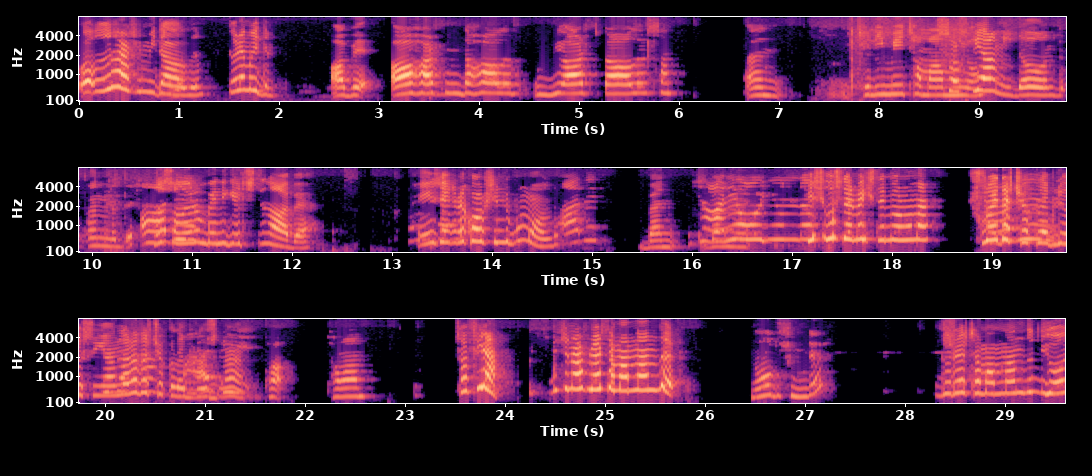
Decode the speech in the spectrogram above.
O I harfi miydi aldığım? Göremedim. Abi A harfini daha alır, bir harf daha alırsan yani kelimeyi tamamlıyor. Sofya mıydı o anladı. Da sanırım beni geçtin abi. En yüksek rekor şimdi bu mu oldu? Abi Ben ben oyununda. Hiç göstermek istemiyorum ama şuraya da çakılabiliyorsun. Yanlara da çakılabiliyorsun ha. Ta- tamam. Sofya bütün harfler tamamlandı. Ne oldu şimdi? Görev tamamlandı diyor.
